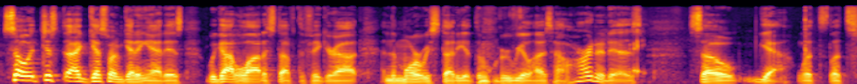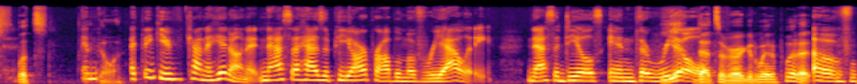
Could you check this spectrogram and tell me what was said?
So it just, I guess what I'm getting at is we got a lot of stuff to figure out, and the more we study it, the more we realize how hard it is. Right. So yeah, let's let's let's get going. I think you've kind of hit on it. NASA has a PR problem of reality. NASA deals in the real Yeah, that's a very good way to put it. of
